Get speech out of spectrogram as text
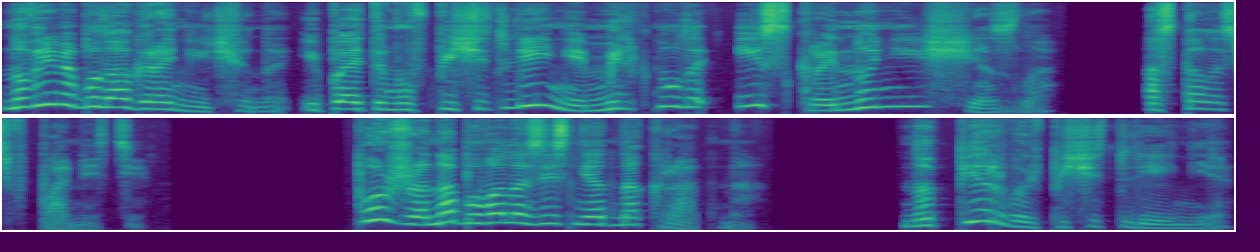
Но время было ограничено, и поэтому впечатление мелькнуло искрой, но не исчезло, осталось в памяти. Позже она бывала здесь неоднократно. Но первое впечатление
